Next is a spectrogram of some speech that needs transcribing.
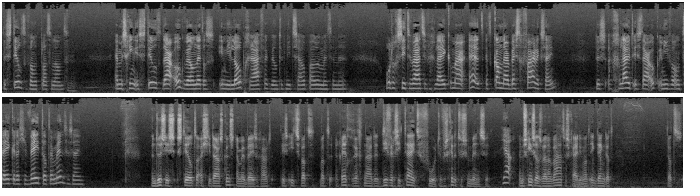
de stilte van het platteland... Ja. En misschien is stilte daar ook wel, net als in die loopgraven. Ik wil natuurlijk niet Sao Paulo met een oorlogssituatie vergelijken. Maar het, het kan daar best gevaarlijk zijn. Dus geluid is daar ook in ieder geval een teken dat je weet dat er mensen zijn. En dus is stilte, als je daar als kunstenaar mee bezighoudt, is iets wat, wat regelrecht naar de diversiteit voert, de verschillen tussen mensen. Ja. En misschien zelfs wel een waterscheiding, want ik denk dat, dat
